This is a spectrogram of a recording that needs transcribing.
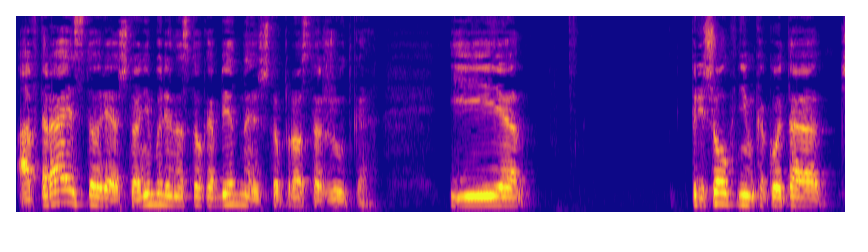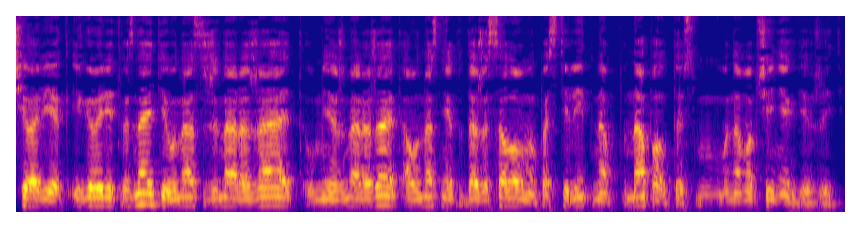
А вторая история, что они были настолько бедные, что просто жутко. И пришел к ним какой-то человек и говорит, вы знаете, у нас жена рожает, у меня жена рожает, а у нас нет даже соломы постелить на, на пол, то есть нам вообще негде жить.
